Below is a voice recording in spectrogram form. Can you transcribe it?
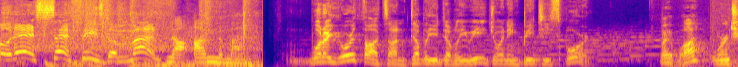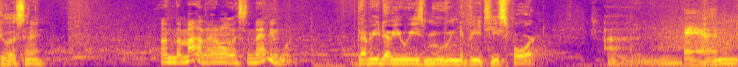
Oh, there's Seth. He's the man. Nah, I'm the man. What are your thoughts on WWE joining BT Sport? Wait, what? Weren't you listening? I'm the man. I don't listen to anyone. WWE's moving to BT Sport. Um, and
